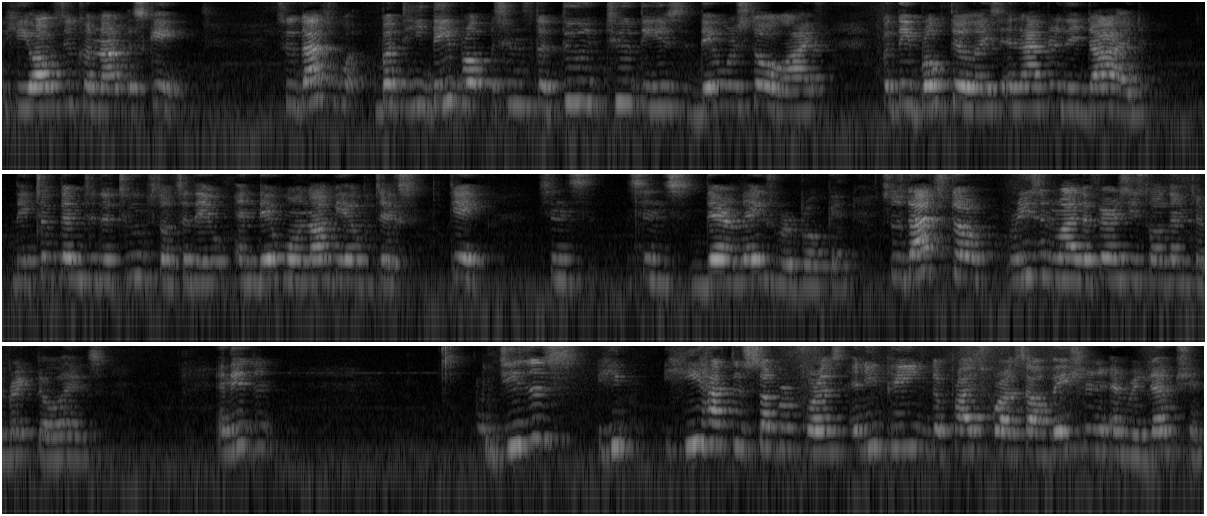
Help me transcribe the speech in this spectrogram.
he obviously could not escape. So that's what. But he they broke since the two two thieves they were still alive, but they broke their legs and after they died, they took them to the tombstone. So they and they will not be able to escape since since their legs were broken. So that's the reason why the Pharisees told them to break their legs, and they did. Jesus he he had to suffer for us and he paid the price for our salvation and redemption.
